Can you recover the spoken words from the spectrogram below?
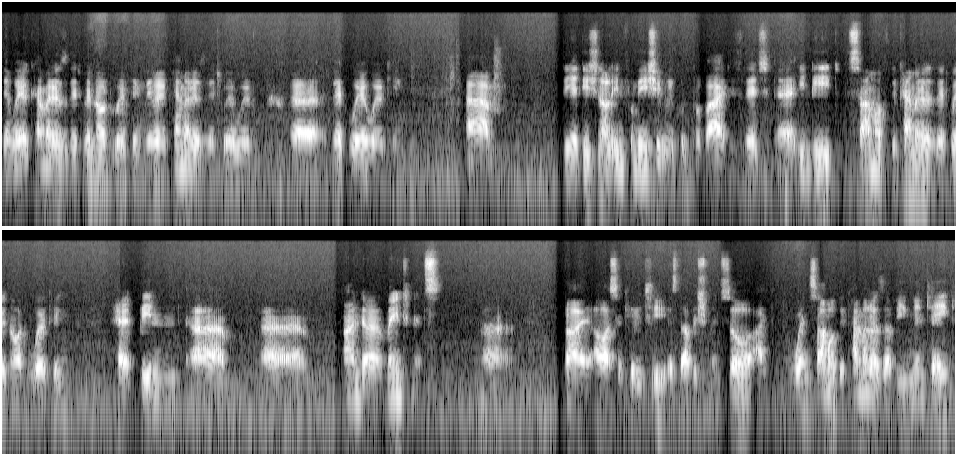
There were cameras that were not working. There were cameras that were work, uh, that were working. Um, the additional information we could provide is that uh, indeed some of the cameras that were not working had been um, uh, under maintenance uh, by our security establishment. So I, when some of the cameras are being maintained,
